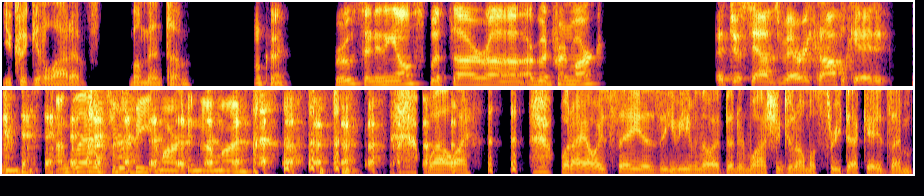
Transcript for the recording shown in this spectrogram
you could get a lot of momentum. Okay. Bruce, anything else with our uh, our good friend Mark? It just sounds very complicated. I'm glad it's your beat, Mark, and not mine. well, I, what I always say is, even though I've been in Washington almost three decades, I'm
